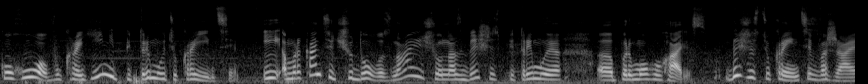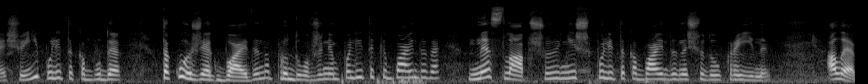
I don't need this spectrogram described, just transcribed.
кого в Україні підтримують українці. І американці чудово знають, що у нас більшість підтримує е, перемогу Гарріс. Більшість українців вважає, що її політика буде такою ж, як Байдена, продовженням політики Байдена, не слабшою ніж політика Байдена щодо України. Але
